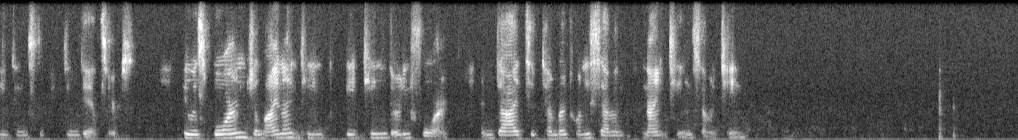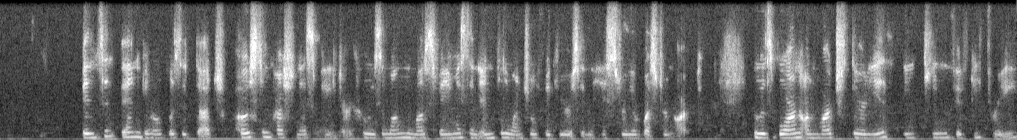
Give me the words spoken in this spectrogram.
paintings depicting dancers. He was born July 19, 1834, and died September 27, 1917. Vincent van Gogh was a Dutch post-impressionist painter who is among the most famous and influential figures in the history of Western art. He was born on March 30, 1853,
